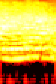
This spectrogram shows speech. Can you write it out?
Mm-hmm.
